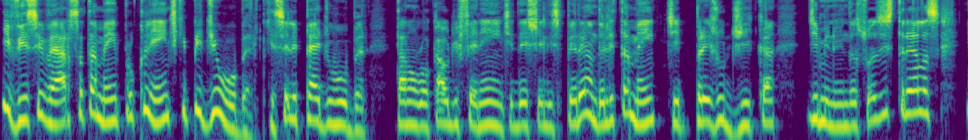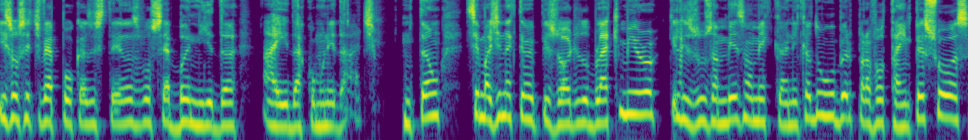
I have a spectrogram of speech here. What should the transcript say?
e vice-versa também para o cliente que pediu Uber, porque se ele pede o Uber, está num local diferente, deixa ele esperando, ele também te prejudica diminuindo as suas estrelas e se você tiver poucas estrelas, você é banida aí da comunidade. Então, você imagina que tem um episódio do Black Mirror que eles usam a mesma mecânica do Uber para votar em pessoas.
